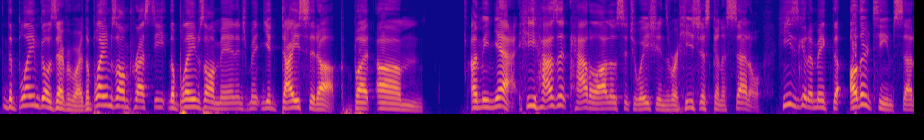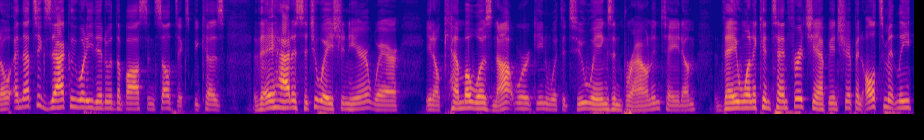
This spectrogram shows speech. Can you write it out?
the blame goes everywhere. The blame's on Presti, the blame's on management. You dice it up. But um I mean, yeah, he hasn't had a lot of those situations where he's just going to settle. He's going to make the other team settle, and that's exactly what he did with the Boston Celtics because they had a situation here where you know, Kemba was not working with the two wings and Brown and Tatum. They want to contend for a championship, and ultimately,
